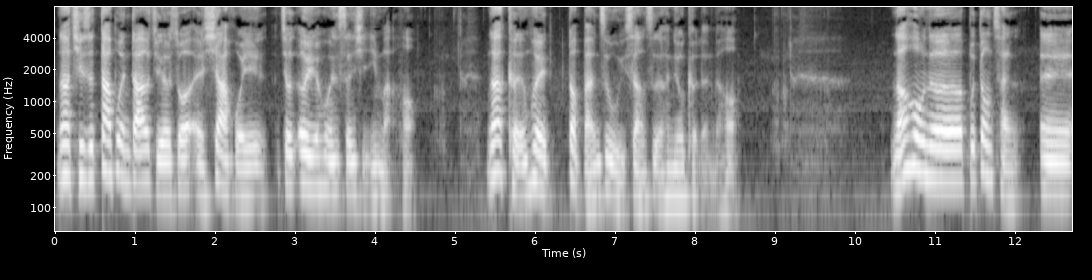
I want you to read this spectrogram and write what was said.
那其实大部分大家都觉得说，哎，下回就二月份升息一码哈，那可能会到百分之五以上是很有可能的哈。然后呢，不动产，呃，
